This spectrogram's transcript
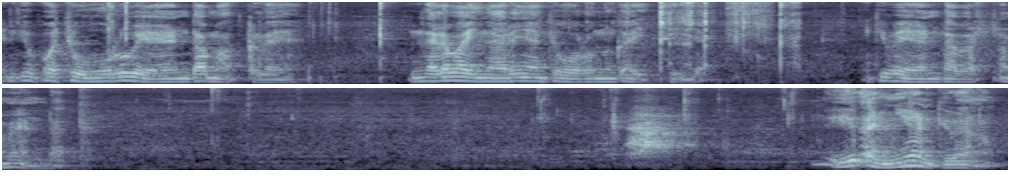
എനിക്കിപ്പോൾ ചോറ് വേണ്ട മക്കളെ. ഇന്നലെ വൈകുന്നേരം ഞാൻ ചോറൊന്നും കഴിച്ചില്ല. എനിക്ക് വേണ്ട ഭക്ഷണം വേണ്ട. ഈ കഞ്ഞി എനിക്ക് വേണം.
